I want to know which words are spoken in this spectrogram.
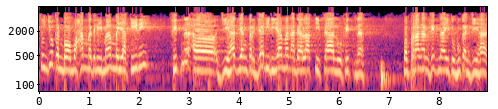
ditunjukkan bahwa Muhammad al-Imam meyakini fitnah uh, jihad yang terjadi di Yaman adalah lu fitnah. Peperangan fitnah itu bukan jihad.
